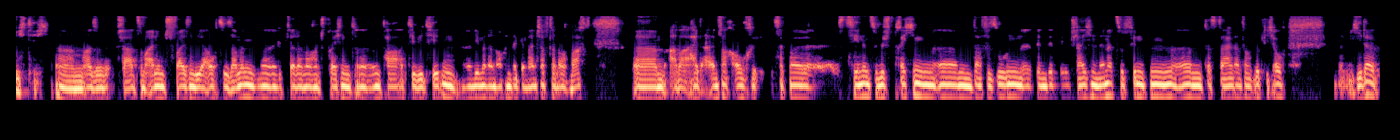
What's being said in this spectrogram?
wichtig. Ähm, also klar, zum einen schweißen die ja auch zusammen. Äh, gibt ja dann auch entsprechend äh, ein paar Aktivitäten, äh, die man dann auch in der Gemeinschaft dann auch macht. Ähm, aber halt einfach auch, ich sag mal, Szenen zu besprechen, ähm, da versuchen, den, den, den gleichen Nenner zu finden, ähm, dass da halt einfach wirklich auch jeder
